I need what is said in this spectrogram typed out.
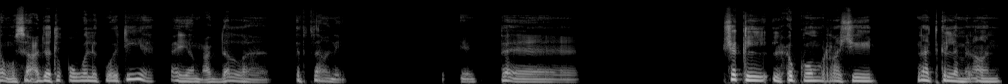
بمساعده القوة الكويتية أيام عبد الله الثاني شكل الحكم الرشيد نتكلم الآن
